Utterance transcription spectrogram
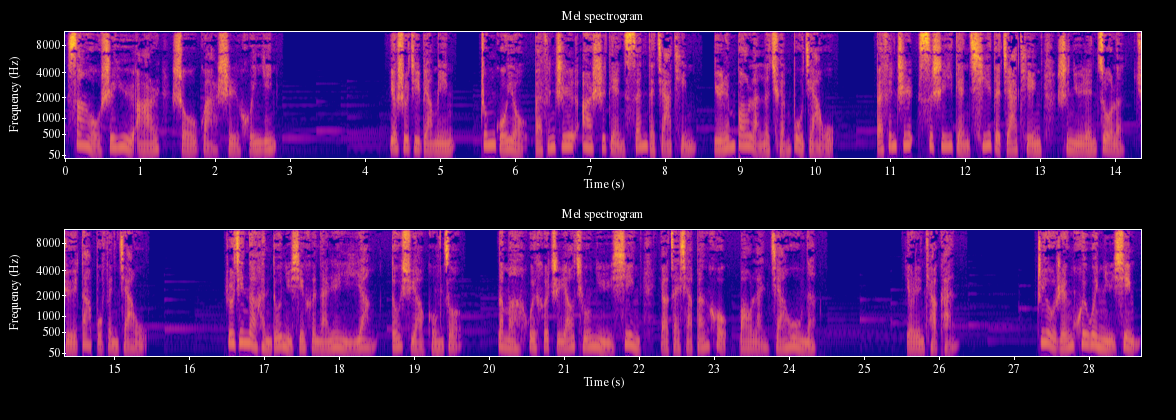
丧偶是育儿，守寡是婚姻。有数据表明，中国有百分之二十点三的家庭，女人包揽了全部家务；百分之四十一点七的家庭是女人做了绝大部分家务。如今的很多女性和男人一样，都需要工作，那么为何只要求女性要在下班后包揽家务呢？有人调侃。只有人会问女性：“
